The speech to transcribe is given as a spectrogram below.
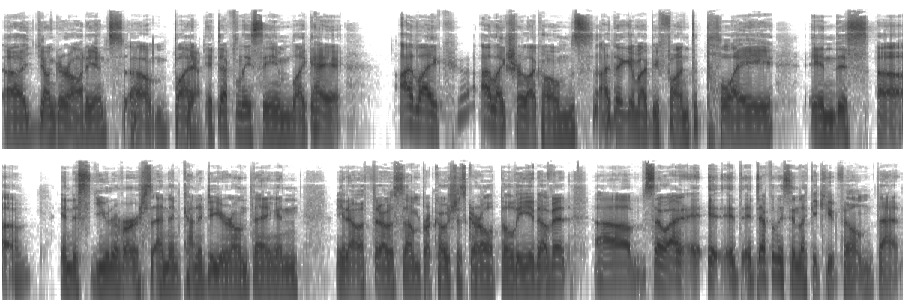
uh, younger audience, um, but yeah. it definitely seemed like, hey, I like I like Sherlock Holmes. I think it might be fun to play in this uh, in this universe and then kind of do your own thing and you know throw some precocious girl at the lead of it. Um, so I, it, it, it definitely seemed like a cute film that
